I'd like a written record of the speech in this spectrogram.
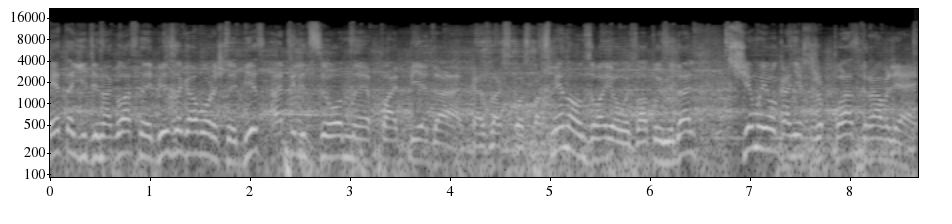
Это единогласная, безоговорочная, безапелляционная победа казахского спортсмена. Он завоевывает золотую медаль, с чем мы его, конечно же, поздравляем.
